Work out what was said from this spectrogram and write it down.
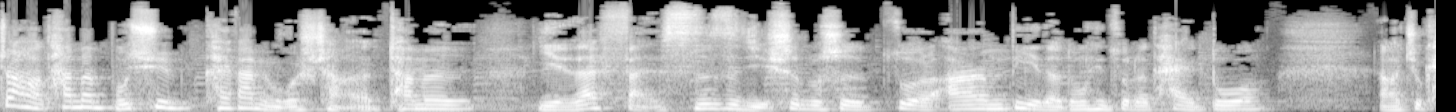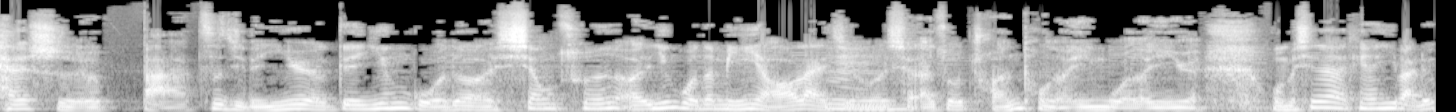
正好他们不去开发美国市场，他们也在反思自己是不是做了 R&B 的东西做的太多，然后就开始把自己的音乐跟英国的乡村呃英国的民谣来结合起来，做传统的英国的音乐。我们现在听一百六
